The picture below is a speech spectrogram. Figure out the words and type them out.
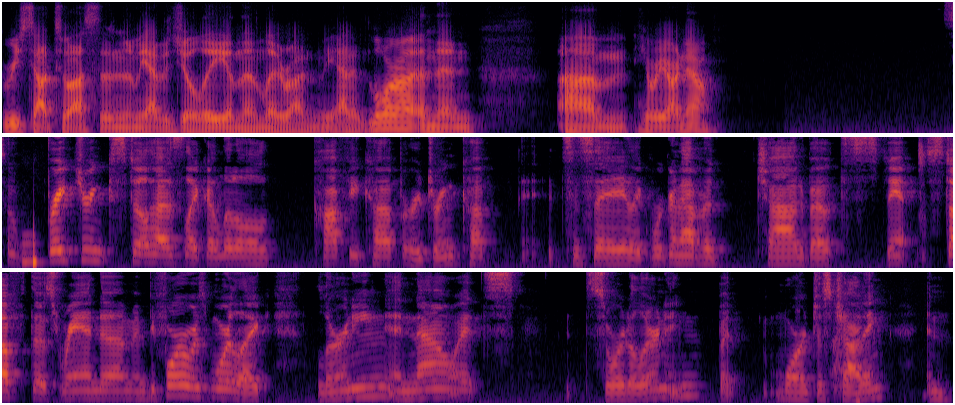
reached out to us, and then we added Julie, and then later on we added Laura, and then um, here we are now. So break drink still has like a little coffee cup or a drink cup to say like we're gonna have a chat about st- stuff that's random. And before it was more like learning, and now it's sort of learning, but more just chatting. And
